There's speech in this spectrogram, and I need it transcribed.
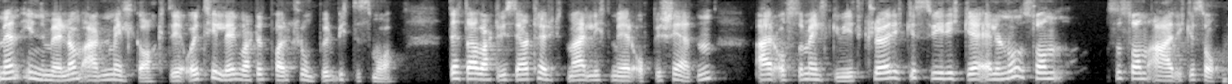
men innimellom er den melkeaktig, og i tillegg vært et par klumper bitte små. Dette har vært hvis jeg har tørket meg litt mer opp i skjeden, er også melkehvit, klør ikke, svir ikke eller noe, sånn, så sånn er ikke sopp.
